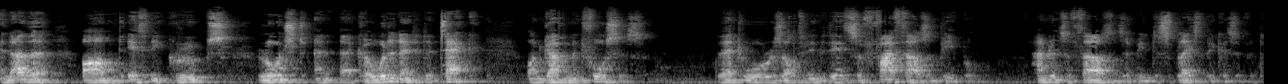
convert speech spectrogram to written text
and other armed ethnic groups launched an, a coordinated attack on government forces. That war resulted in the deaths of 5,000 people. Hundreds of thousands have been displaced because of it.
